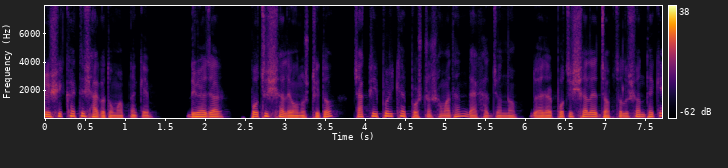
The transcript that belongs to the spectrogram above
প্রিয় শিক্ষার্থী, স্বাগতম আপনাকে। দুই পঁচিশ সালে অনুষ্ঠিত চাকরি পরীক্ষার প্রশ্ন সমাধান দেখার জন্য। পঁচিশ সালের জব সলিউশন থেকে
